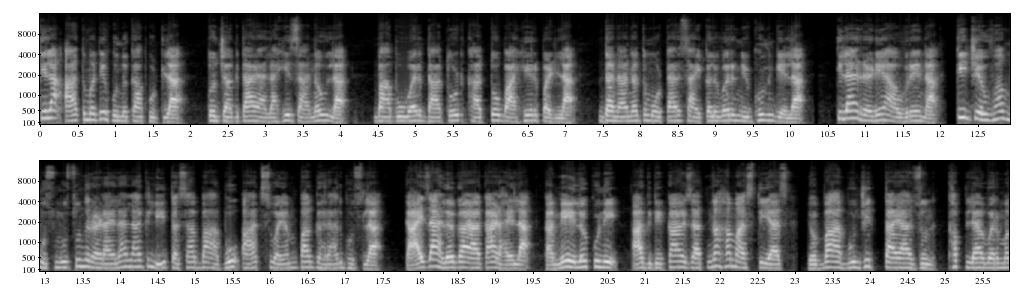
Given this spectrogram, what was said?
तिला आतमध्ये हुंदका फुटला. तो जगदाळालाही जाणवला. बाबूवर दातोट खात तो बाहेर पडला. दनानत मोटार सायकलवर निघून गेला. तिला रडे आवरेना. ती जेव्हा मुसमुसून रडायला लागली तसा बाबू आज स्वयंपाक घरात घुसला. काय झालं गळा काढायला? का मेलं कुणी? अगदी काळजात न हमास्तियास ह्यो बाबू जित्ताय अजून खपल्यावर मग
